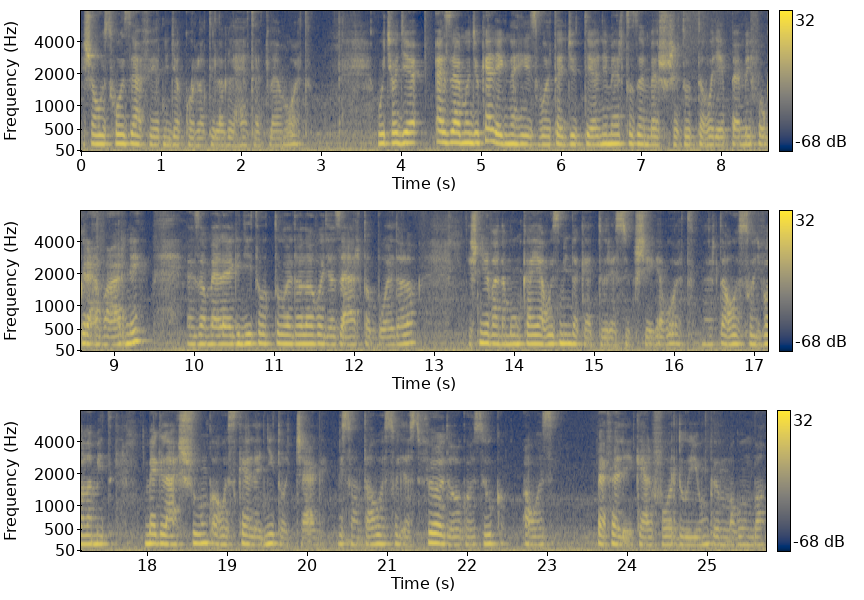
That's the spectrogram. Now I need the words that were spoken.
és ahhoz hozzáférni gyakorlatilag lehetetlen volt. Úgyhogy ezzel mondjuk elég nehéz volt együtt élni, mert az ember sose tudta, hogy éppen mi fog rá várni, ez a meleg nyitott oldala, vagy az ártabb oldala. És nyilván a munkájához mind a kettőre szüksége volt, mert ahhoz, hogy valamit meglássunk, ahhoz kell egy nyitottság, viszont ahhoz, hogy azt földolgozzuk, ahhoz befelé kell forduljunk önmagunkba.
